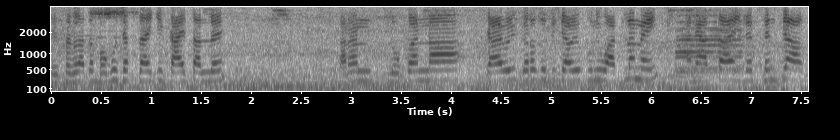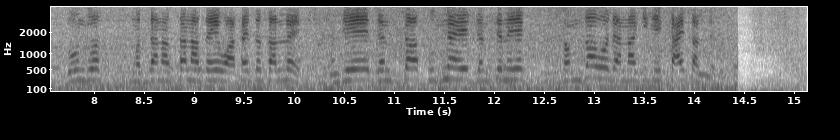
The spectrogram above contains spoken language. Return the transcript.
हे सगळं आता बघू शकताय की काय चाललंय. कारण लोकांना ज्यावेळी गरज होती त्यावेळी कुणी वाटलं नाही. आणि आता इलेक्शनच्या दोन दिवस मतदान असताना आता हे वाटायचं चाललंय. म्हणजे जनता सुज्ञ आहे जनतेने एक समजावं त्यांना की हे काय चाललंय.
